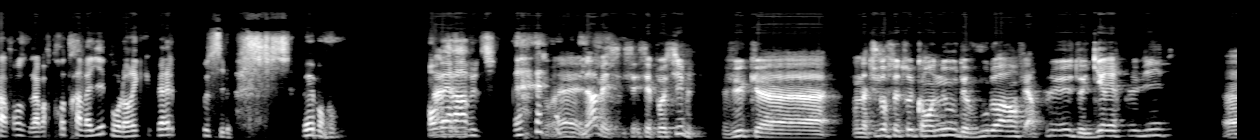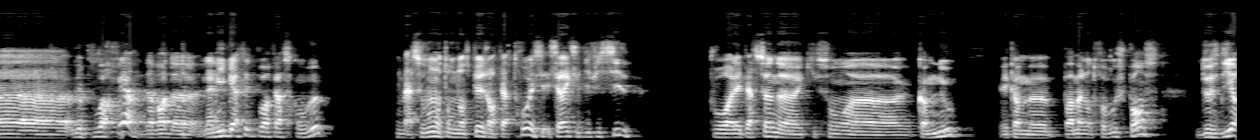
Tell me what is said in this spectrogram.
à force de l'avoir trop travaillé pour le récupérer le plus possible. Mais bon, on bah, verra, ouais, non, mais c'est possible, vu que euh, on a toujours ce truc en nous de vouloir en faire plus, de guérir plus vite, euh, de pouvoir faire, d'avoir de, la liberté de pouvoir faire ce qu'on veut. Et bah, souvent, on tombe dans ce piège d'en faire trop, et c'est vrai que c'est difficile pour les personnes euh, qui sont euh, comme nous, et comme pas mal d'entre vous, je pense, de se dire,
